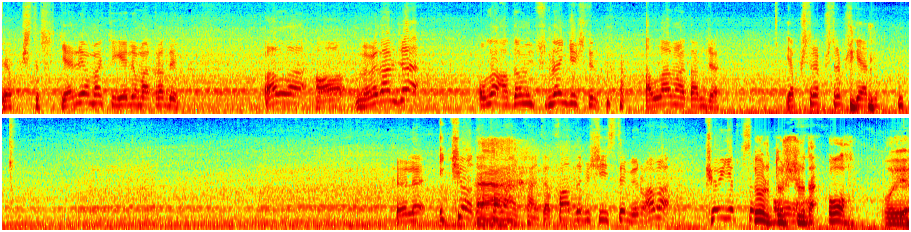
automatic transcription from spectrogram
Yapıştır. Geliyorum Haki geliyorum arkadayım. Valla. Aa Mehmet amca. Ulan adamın üstünden geçtin. Allah'a emanet amca. Yapıştır yapıştır yapıştır geldim. Şöyle iki oda falan kanka. Fazla bir şey istemiyorum ama köy yapısı... Dur dur Oo. şurada. Oh. Oy. Yo,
